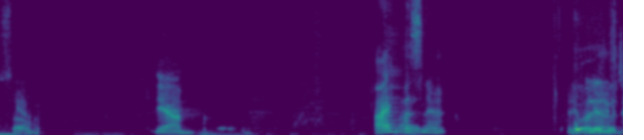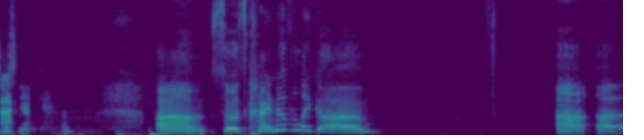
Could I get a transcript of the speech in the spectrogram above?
So Yeah. Yeah. I have a snack. Anyone is got a your What's snack? snack? Um, so it's kind of like a, uh, a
